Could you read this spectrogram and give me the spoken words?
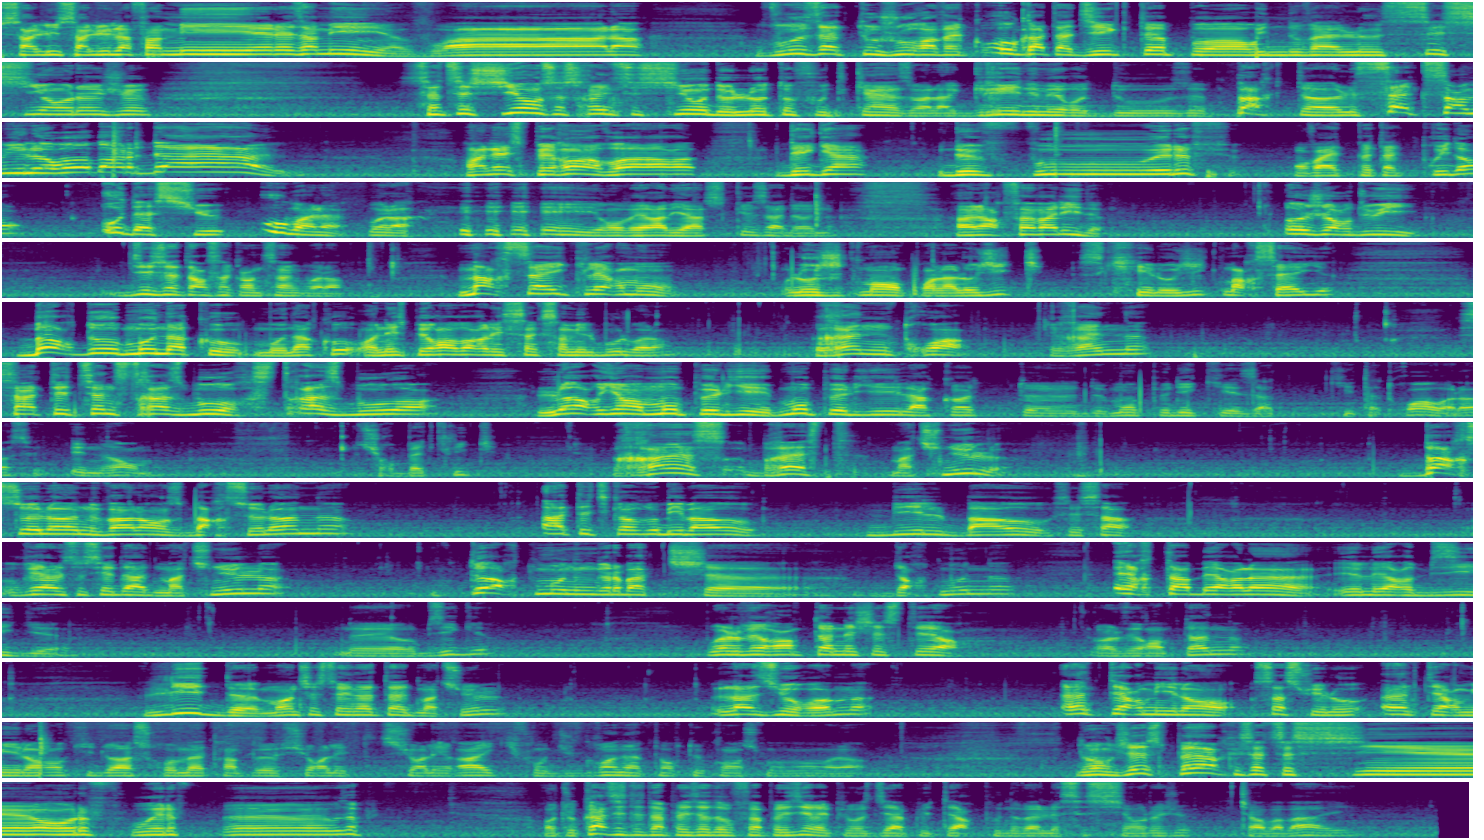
Salut, salut la famille et les amis. Voilà. Vous êtes toujours avec Ograt Addict pour une nouvelle session de jeu. Cette session, ce sera une session de l'Autofoot 15. Voilà, grille numéro 12. Pactol, 500 000 euros, bordel En espérant avoir des gains de fou et de feu. On va être peut-être prudent, audacieux ou malin. Voilà. On verra bien ce que ça donne. Alors, fin valide. Aujourd'hui, 17h55, voilà. Marseille, Clermont. Logiquement, on prend la logique, ce qui est logique. Marseille. Bordeaux, Monaco. Monaco, en espérant avoir les 500 000 boules, voilà. Rennes 3, Rennes. Saint-Etienne, Strasbourg, Strasbourg. Lorient, Montpellier. Montpellier, la cote euh, de Montpellier qui est à, qui à 3, voilà, c'est énorme. Sur BetClick. Reims, Brest, match nul. Barcelone, Valence, Barcelone. Atletico Bilbao. Bilbao, c'est ça. Real Sociedad, match nul. Dortmund, Grbach, euh, Dortmund. Hertha Berlin et Leipzig. Leipzig. Wolverhampton, Leicester. Wolverhampton. Leeds, Manchester United, match nul. Lazio, Rome. Inter Milan, Sassuolo, Inter Milan qui doit se remettre un peu sur les, sur les rails qui font du grand n'importe quoi en ce moment. Voilà. Donc j'espère que cette session euh, vous a plu. En tout cas, c'était un plaisir de vous faire plaisir et puis on se dit à plus tard pour une nouvelle session de jeu. Ciao, bye bye.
